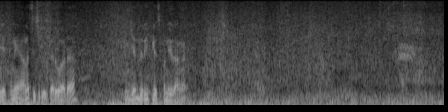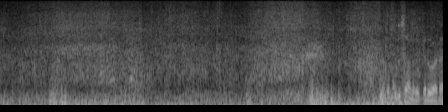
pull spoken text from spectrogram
ஏற்கனவே அலசிச்சிருக்கு கருவாடை இங்கேருந்து ரீப்ளேஸ் பண்ணிடுறாங்க. அந்த புதுசாக அந்த கருவாடை.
